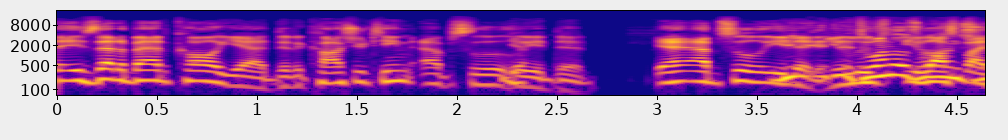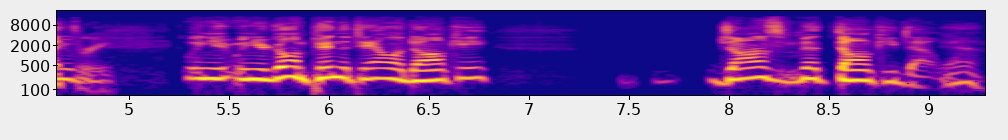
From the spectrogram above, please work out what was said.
Is that a bad call? Yeah. Did it cost your team? Absolutely, Yep. it did. Yeah, absolutely, you, did. You, it's lose, one of those you lost by you- three. When you when you're going pin the tail on donkey, John Smith donkeyed that one.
